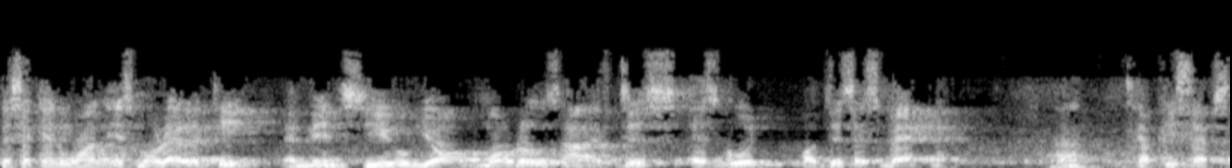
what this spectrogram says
The second one is morality. That means you, your morals are just as good or just as bad. Uh, your precepts.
